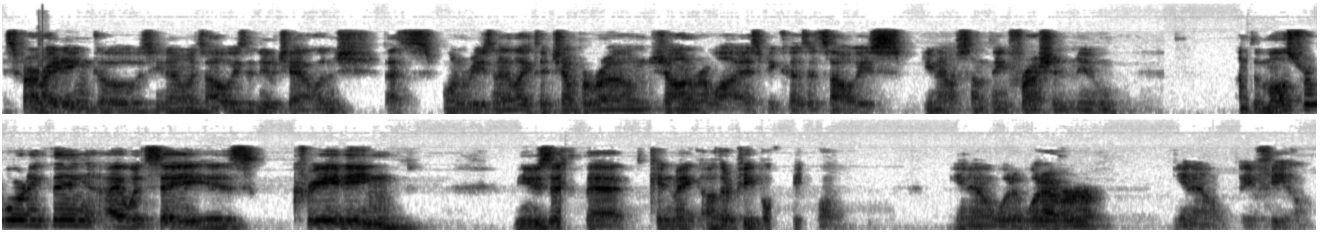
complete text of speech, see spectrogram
As far as writing goes, you know, it's always a new challenge. That's one reason I like to jump around genre wise because it's always, you know, something fresh and new. The most rewarding thing I would say is creating music that can make other people feel, you know, whatever, you know, they feel.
